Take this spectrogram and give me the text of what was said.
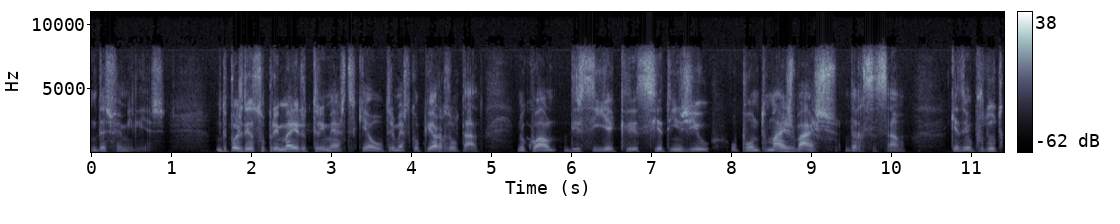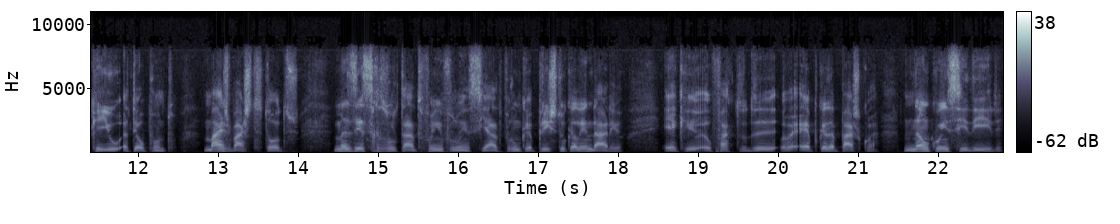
das famílias. Depois desse, o primeiro trimestre, que é o trimestre com o pior resultado, no qual dizia que se atingiu o ponto mais baixo da recessão, quer dizer, o produto caiu até o ponto mais baixo de todos, mas esse resultado foi influenciado por um capricho do calendário. É que o facto de a época da Páscoa não coincidir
